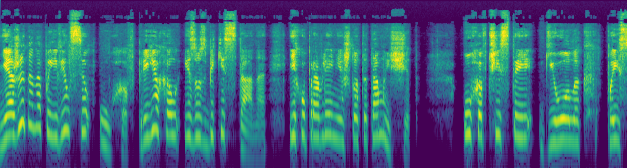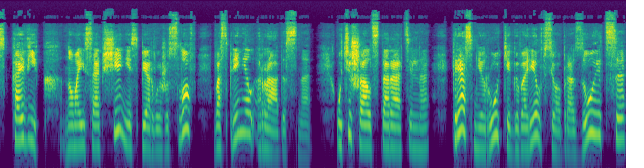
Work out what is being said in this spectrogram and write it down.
Неожиданно появился Ухов, приехал из Узбекистана. Их управление что-то там ищет. Ухов чистый геолог-поисковик, но мои сообщения с первых же слов воспринял радостно, утешал старательно, тряс мне руки, говорил, все образуется,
